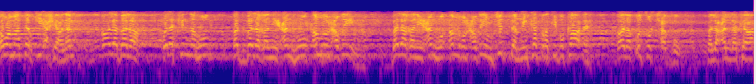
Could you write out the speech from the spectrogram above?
أو ما تبكي أحيانا؟ قال بلى ولكنه قد بلغني عنه أمر عظيم بلغني عنه أمر عظيم جدا من كثرة بكائه. قال قلت اصحبه فلعلك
